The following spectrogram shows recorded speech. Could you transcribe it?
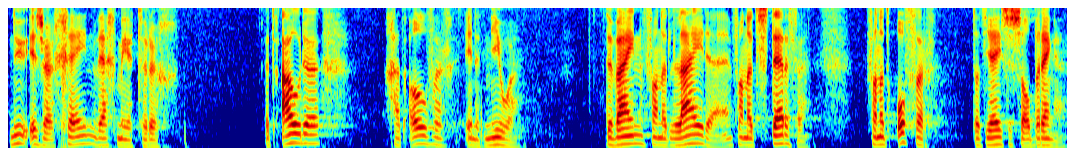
Nu is er geen weg meer terug. Het oude gaat over in het nieuwe. De wijn van het lijden en van het sterven, van het offer dat Jezus zal brengen.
